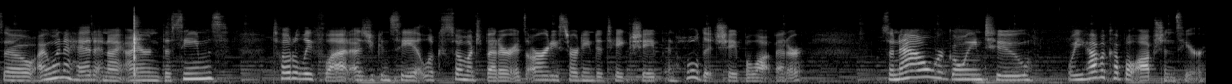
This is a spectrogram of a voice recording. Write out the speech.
so I went ahead and I ironed the seams totally flat. As you can see, it looks so much better. It's already starting to take shape and hold its shape a lot better. So now we're going to, well, you have a couple options here.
